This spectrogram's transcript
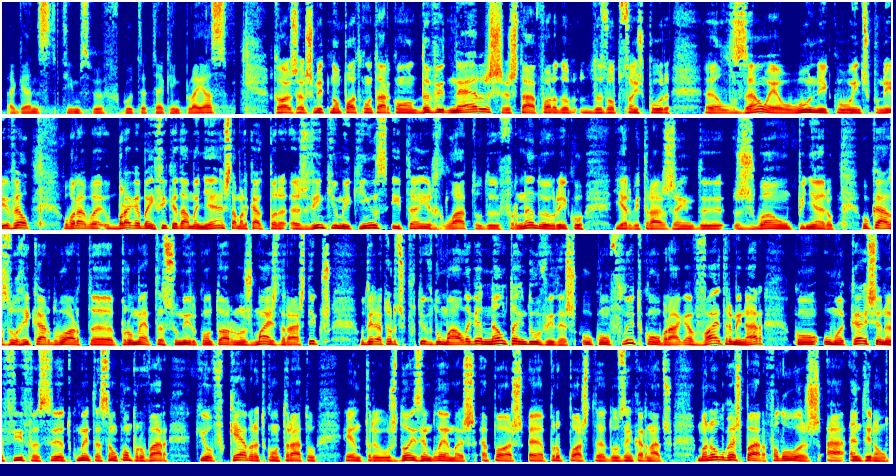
against teams with good attacking players. Roger Schmidt não pode contar com David Neres, está fora das opções por eh, lesão, é o único indisponível. O Braga, Benfica da manhã está marcado para as 21h15 e tem relato de Fernando Eurico e arbitragem de João Pinheiro. O caso Ricardo Horta promete assumir contornos mais drásticos. O diretor desportivo do Málaga não tem dúvidas. O conflito com o Braga vai terminar com uma queixa na FIFA se a documentação comprovar que houve quebra de contrato entre os dois emblemas após a proposta dos encarnados. Manolo Gaspar falou hoje à Antena 1.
